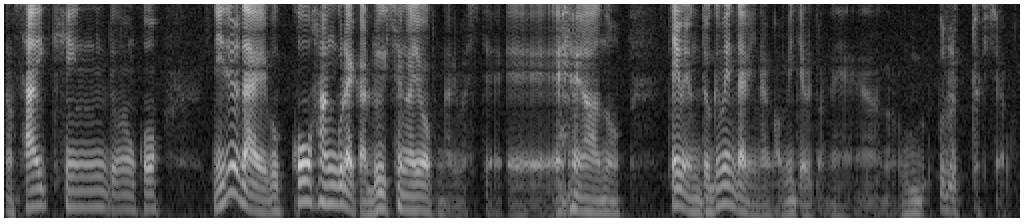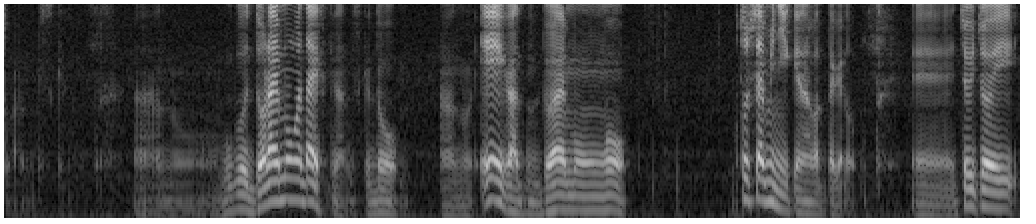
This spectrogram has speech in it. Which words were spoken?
うん、最近のこう20代僕後半ぐらいから涙腺が弱くなりまして、えー、あのテレビのドキュメンタリーなんかを見てるとねあのうるっときちゃうことがあるんですけど。あの僕ドラえもんが大好きなんですけどあの映画のドラえもんを今年は見に行けなかったけど、えー、ちょいちょい、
